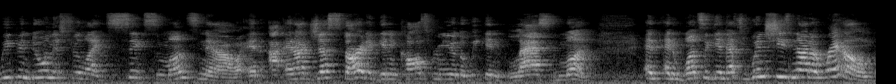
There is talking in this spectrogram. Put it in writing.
We've been doing this for like six months now, and I, and I just started getting calls from you on the weekend last month. And, and once again, that's when she's not around.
